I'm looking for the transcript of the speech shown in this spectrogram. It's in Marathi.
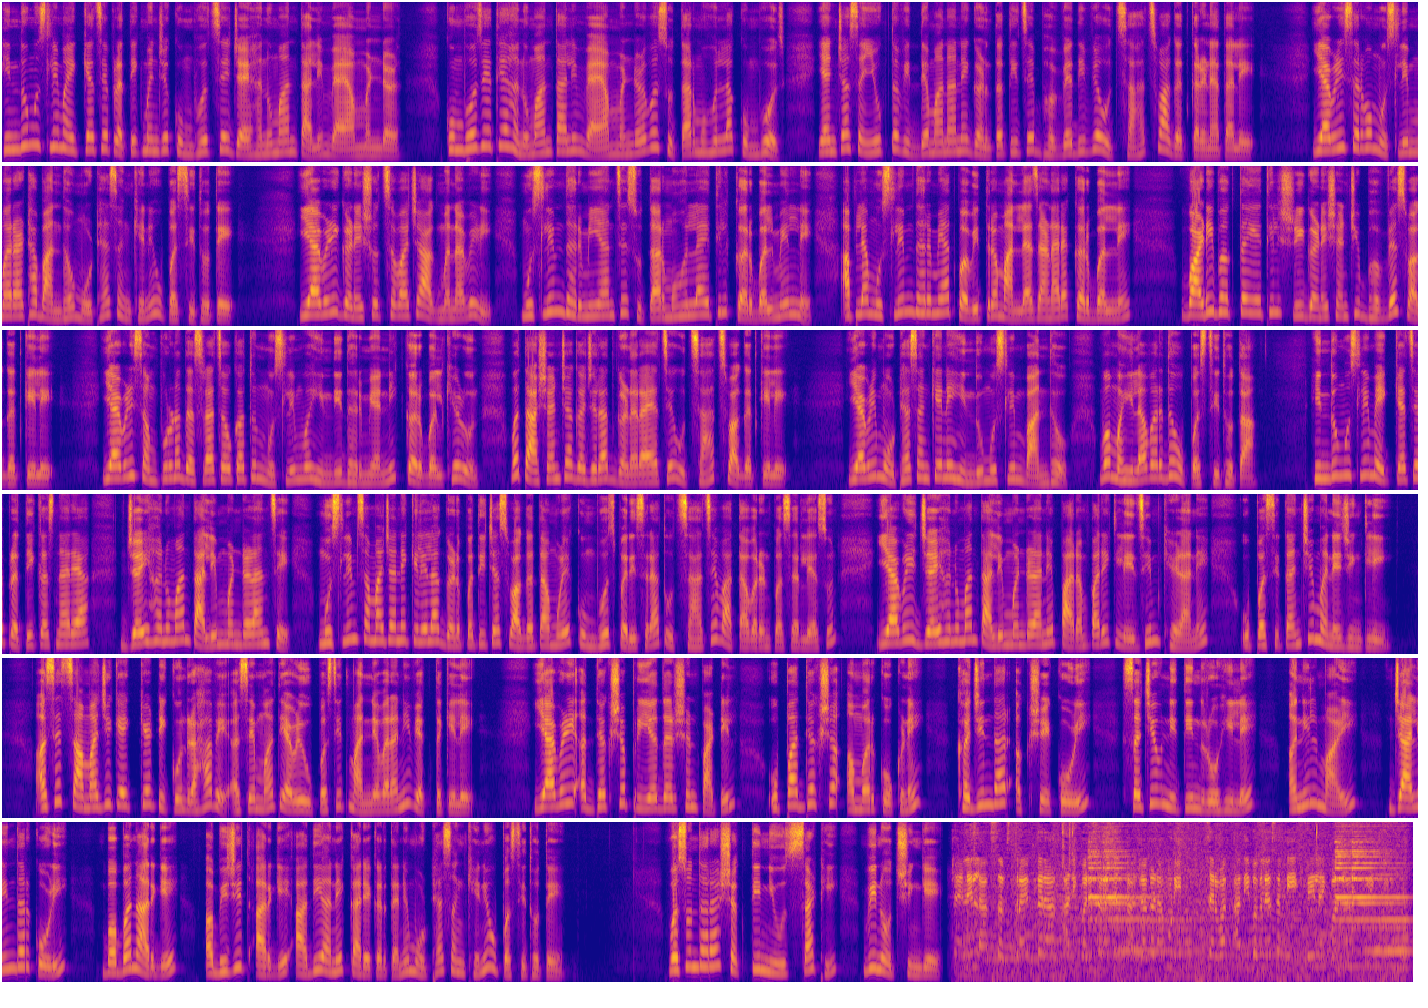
हिंदू मुस्लिम ऐक्याचे प्रतीक म्हणजे कुंभोजचे जय हनुमान तालीम व्यायाम मंडळ. कुंभोज येथे हनुमान तालीम व्यायाम मंडळ व सुतार मोहल्ला कुंभोज यांच्या संयुक्त विद्यमानाने गणपतीचे भव्यदिव्य उत्साहात स्वागत करण्यात आले. यावेळी सर्व मुस्लिम मराठा बांधव मोठ्या संख्येने उपस्थित होते. यावेळी गणेशोत्सवाच्या आगमनावेळी मुस्लिम धर्मीयांचे सुतार मोहल्ला येथील करबल मेलने आपल्या मुस्लिम धर्मियात पवित्र मानल्या जाणाऱ्या करबलने वाडी भक्त येथील श्री गणेशांची भव्य स्वागत केले. यावेळी संपूर्ण दसरा चौकातून मुस्लिम व हिंदी धर्मियांनी करबल खेळून व ताशांच्या गजरात गणरायाचे उत्साहात स्वागत केले. यावेळी मोठ्या संख्येने हिंदू मुस्लिम बांधव व महिलावर्ध उपस्थित होता. हिंदू मुस्लिम ऐक्याचे प्रतीक असणाऱ्या जय हनुमान तालीम मंडळांचे मुस्लिम समाजाने केलेल्या गणपतीच्या स्वागतामुळे कुंभोज परिसरात उत्साहाचे वातावरण पसरले असून यावेळी जय हनुमान तालीम मंडळाने पारंपरिक लेझिम खेळाने उपस्थितांची मने जिंकली. असेच सामाजिक ऐक्य टिकून राहावे असे मत यावेळी उपस्थित मान्यवरांनी व्यक्त केले. यावेळी अध्यक्ष प्रियदर्शन पाटील उपाध्यक्ष अमर कोकणे खजिनदार अक्षय कोळी सचिव नितीन रोहिले अनिल माळी जालिंदर कोळी बबन आर्गे अभिजित आर्गे आदी अनेक कार्यकर्त्याने मोठ्या संख्येने उपस्थित होते. वसुंधरा शक्ती न्यूजसाठी विनोद शिंगे. चॅनेलला सबस्क्राईब करा आणि परिसरातील ताज्या घडामोडी सर्वात आधी बघण्यासाठी बेल आयकॉनला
